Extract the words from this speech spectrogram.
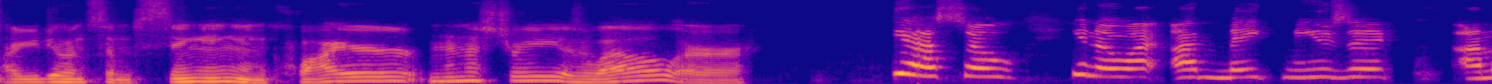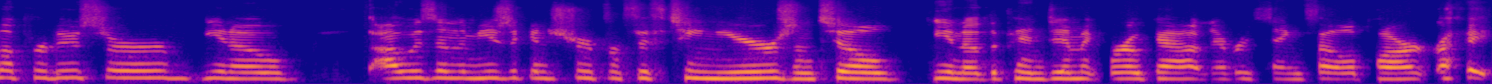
are you doing some singing and choir ministry as well or? Yeah so you know I, I make music. I'm a producer you know I was in the music industry for 15 years until you know the pandemic broke out and everything fell apart, right?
